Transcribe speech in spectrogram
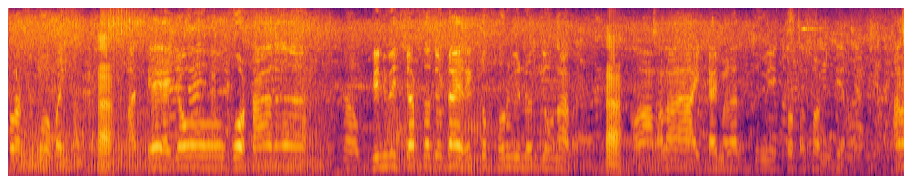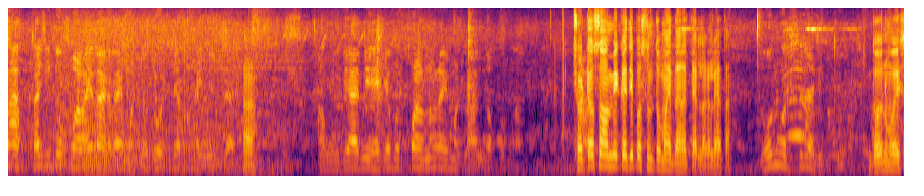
तो आधी मोबाईलचा हां. आणि त्या ह्याच्यावर गोठा अं, बिनविचारता तो डायरेक्ट फोर व्हीलर घेऊन आला. हां. अहो, आम्हाला ऐकाय मिळालं तुम्ही एक छोटा स्वामी द्या अरे आत्ताची तो पळायला लागलाय म्हटलं दोन चार फायनल झाले. हां. आणि उद्या आम्ही ह्याच्यावर पळणार आहे म्हटलं अंगापूरला छोटा स्वामी कधीपासून तो मैदानात यायला लागला आता? दोन वर्ष झाली ती दोन वर्ष?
